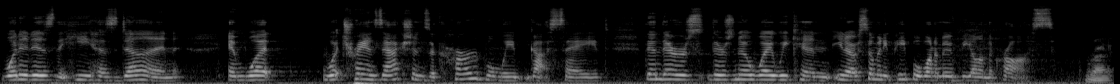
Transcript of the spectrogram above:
what it is that he has done and what what transactions occurred when we got saved, then there's there's no way we can, you know, so many people want to move beyond the cross. Right.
